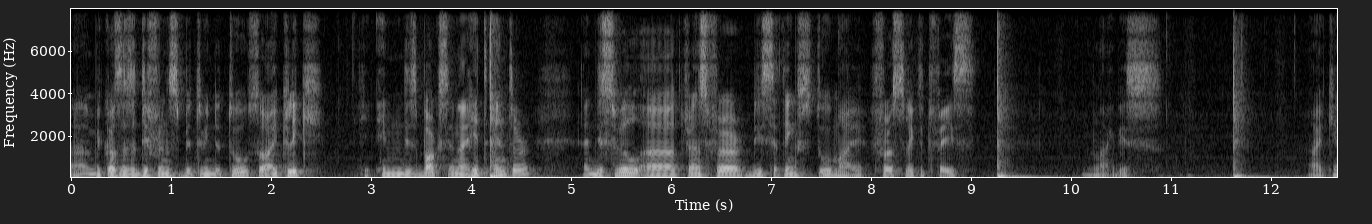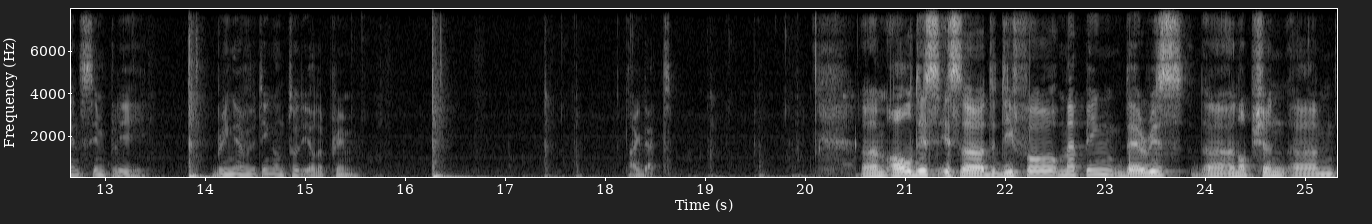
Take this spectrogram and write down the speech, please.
um, because there's a difference between the two. So I click in this box and I hit enter and this will uh, transfer these settings to my first selected face like this. I can simply bring everything onto the other prim like that. Um, all this is uh, the default mapping. There is uh, an option um,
